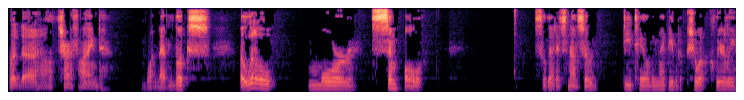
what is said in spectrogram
But uh, I'll try to find one that looks a little more simple so that it's not so detailed and might be able to show up clearly.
